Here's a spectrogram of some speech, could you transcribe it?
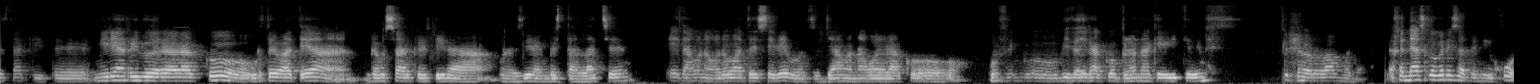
ez dakit, e, nire arribuerarako urte batean gauzak ez dira, bueno, ez dira inbesta alatzen, eta, bueno, gero batez ere, boz, ja, banagoelako urrengo bidairako planak egiten. Eta orduan, bueno. Jende asko gero izaten di, jo,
